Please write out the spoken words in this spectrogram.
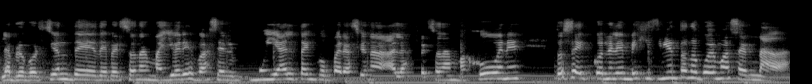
la proporción de, personas mayores va a ser muy alta en comparación a, las personas más jóvenes. Entonces, con el envejecimiento no podemos hacer nada.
